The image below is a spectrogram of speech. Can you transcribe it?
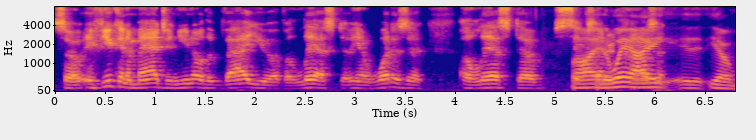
so if you can imagine, you know the value of a list. You know what is a, a list of uh, six hundred. Well, the way I, uh, you know,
